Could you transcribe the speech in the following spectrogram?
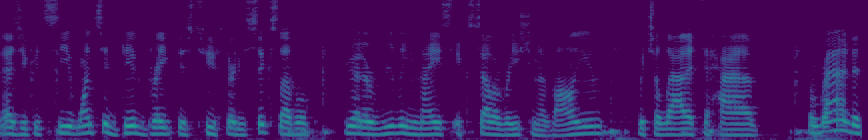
And as you could see, once it did break this 236 level, you had a really nice acceleration of volume, which allowed it to have around a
